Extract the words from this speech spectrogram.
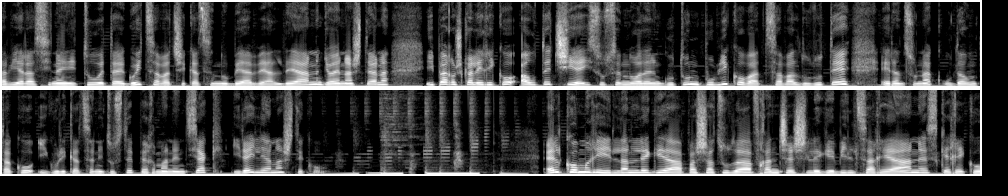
zabiarazi nahi ditu eta egoitza bat sekatzen du BAB aldean. Joen astean, Ipar Euskal Herriko autetxiei zuzendua den gutun publiko bat zabaldu dute, erantzunak udauntako igurikatzen dituzte permanentziak irailean hasteko. Elkomri lan legea pasatu da frantses lege biltzarean, ezkerreko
